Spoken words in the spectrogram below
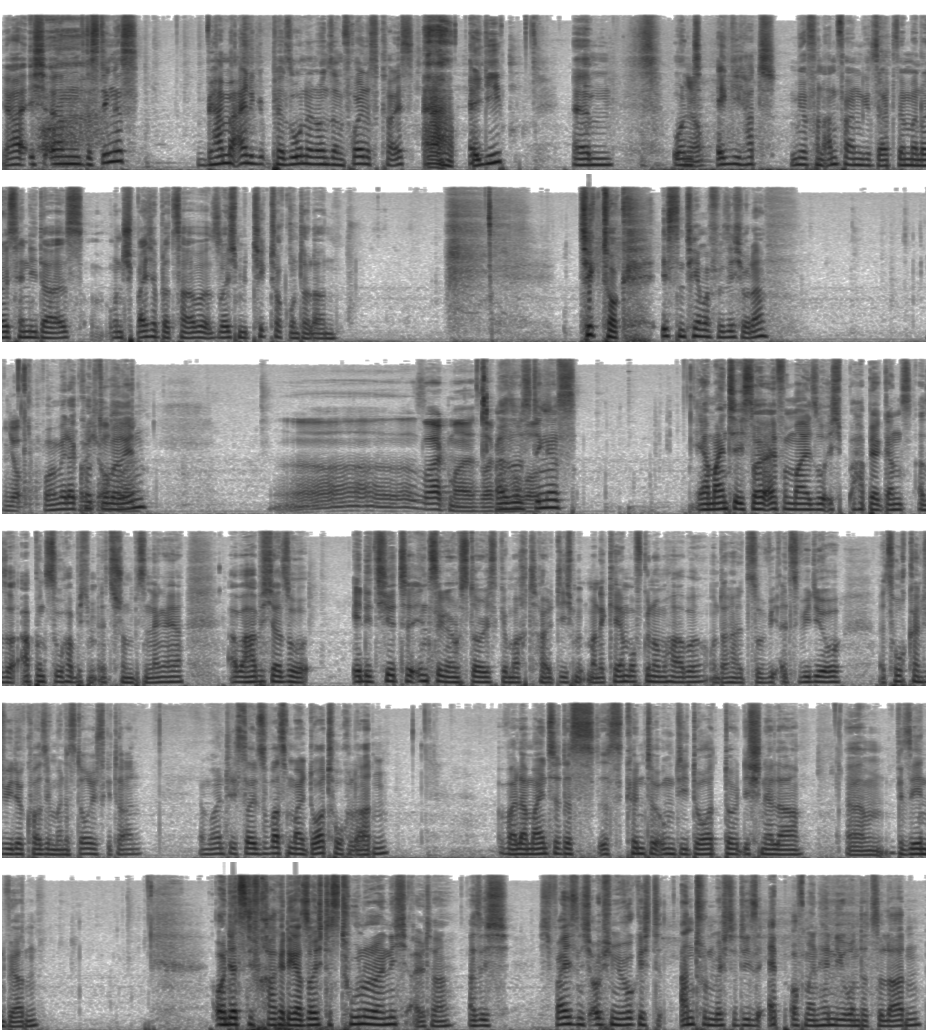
ja, ich, ähm, das Ding ist, wir haben ja einige Personen in unserem Freundeskreis, Eggy, ähm, und Ja. Eggy hat mir von Anfang an gesagt, wenn mein neues Handy da ist und Speicherplatz habe, soll ich mit TikTok runterladen. TikTok ist ein Thema für sich, oder? Jo. Wollen wir da kurz drüber reden? Äh, sag mal, sag mal. Also das raus. Ding ist, er meinte, ich soll einfach mal so, ich habe ja ganz, also ab und zu habe ich, jetzt schon ein bisschen länger her, aber habe ich ja so editierte Instagram-Stories gemacht, halt, die ich mit meiner Cam aufgenommen habe und dann halt so wie als Video, als Hochkant-Video quasi meine Stories getan. Er meinte, ich soll sowas mal dort hochladen, weil er meinte, dass das könnte irgendwie dort deutlich schneller ähm, gesehen werden. Und jetzt die Frage, Digga, soll ich das tun oder nicht, Alter? Also ich, ich weiß nicht, ob ich mir wirklich antun möchte, diese App auf mein Handy runterzuladen.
